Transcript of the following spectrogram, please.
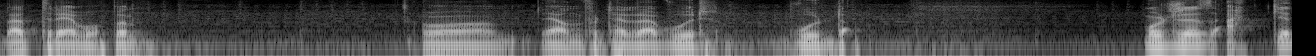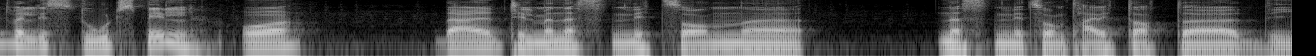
det er tre våpen. Og ja, den forteller deg hvor, hvor da. Mortal er ikke et veldig stort spill, og det er til og med nesten litt sånn eh, Nesten litt sånn teit at eh, de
